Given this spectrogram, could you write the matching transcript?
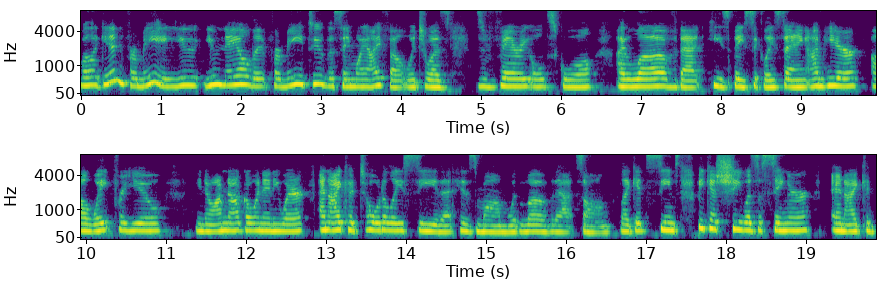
Well, again, for me, you you nailed it for me too, the same way I felt, which was it's very old school. I love that he's basically saying, "I'm here. I'll wait for you." You know, I'm not going anywhere. And I could totally see that his mom would love that song. Like it seems because she was a singer, and I could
